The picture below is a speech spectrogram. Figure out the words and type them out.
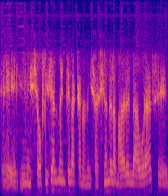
eh, inició oficialmente la canonización de la Madre Laura, se,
